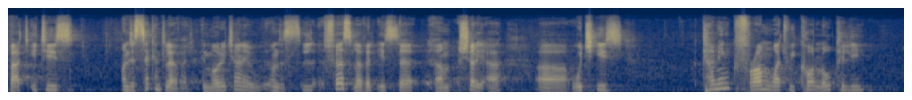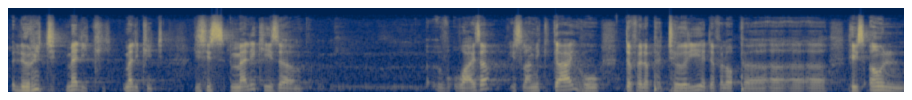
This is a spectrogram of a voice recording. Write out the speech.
but it is on the second level. In Mauritania, on the first level is uh, Sharia, uh, which is coming from what we call locally le rite Maliki, Malikite. This is Malik is a wiser Islamic guy who developed a theory, developed uh, uh, uh, his own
